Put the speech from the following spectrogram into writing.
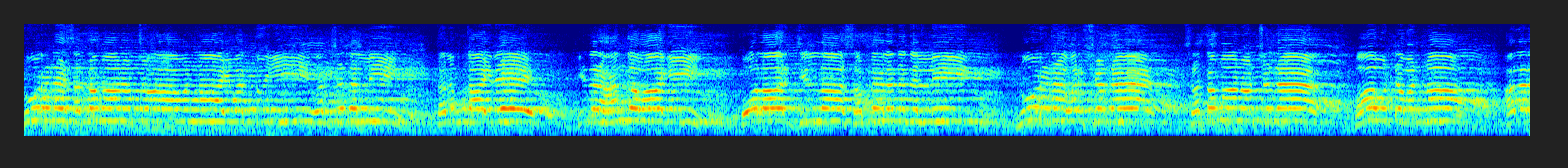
ನೂರನೇ ಶತಮಾನೋತ್ಸವವನ್ನ ಇವತ್ತು ಈ ವರ್ಷದಲ್ಲಿ ತಲುಪ್ತಾ ಇದೆ. ಇದರ ಅಂಗವಾಗಿ ಕೋಲಾರ ಜಿಲ್ಲಾ ಸಮ್ಮೇಳನದಲ್ಲಿ ನೂರನೇ ವರ್ಷದ ಶತಮಾನೋತ್ಸವದ ಬಾವುಟವನ್ನ, ಅದರ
